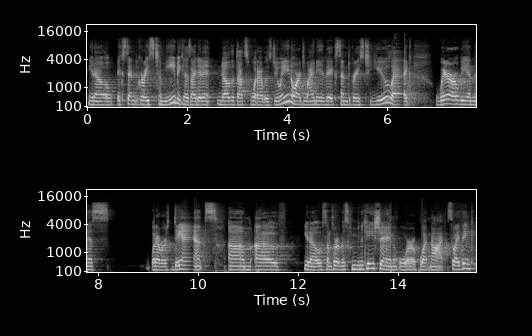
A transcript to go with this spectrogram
you know, extend grace to me because I didn't know that that's what I was doing? Or do I need to extend grace to you? Like, where are we in this, whatever, dance um, of, you know, some sort of miscommunication or whatnot? So I think,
